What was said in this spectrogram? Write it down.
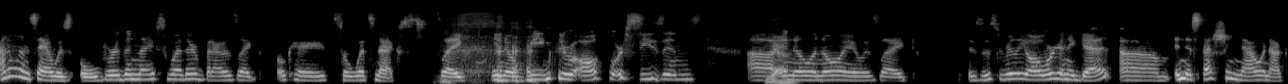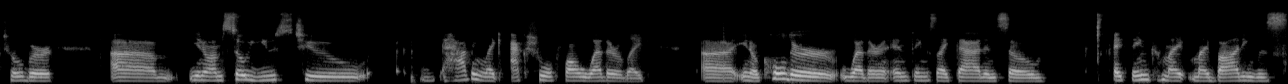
I don't want to say I was over the nice weather, but I was like, okay, so what's next? Like, you know, being through all four seasons uh, yeah. in Illinois, it was like, is this really all we're gonna get? Um, and especially now in October, um, you know, I'm so used to having like actual fall weather, like, uh, you know, colder weather and things like that. And so, I think my my body was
